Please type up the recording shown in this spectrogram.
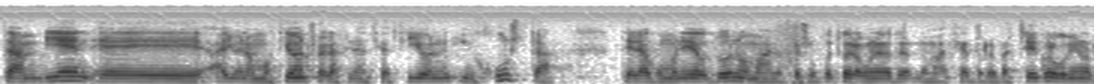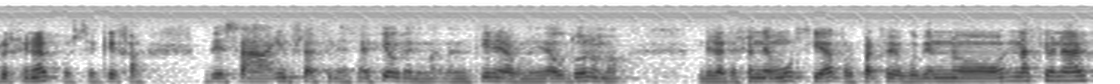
También eh, hay una moción sobre la financiación injusta de la comunidad autónoma, los presupuestos de la comunidad autónoma hacia Torre Pacheco. El gobierno regional pues, se queja de esa infrafinanciación que mantiene la comunidad autónoma de la región de Murcia por parte del Gobierno Nacional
